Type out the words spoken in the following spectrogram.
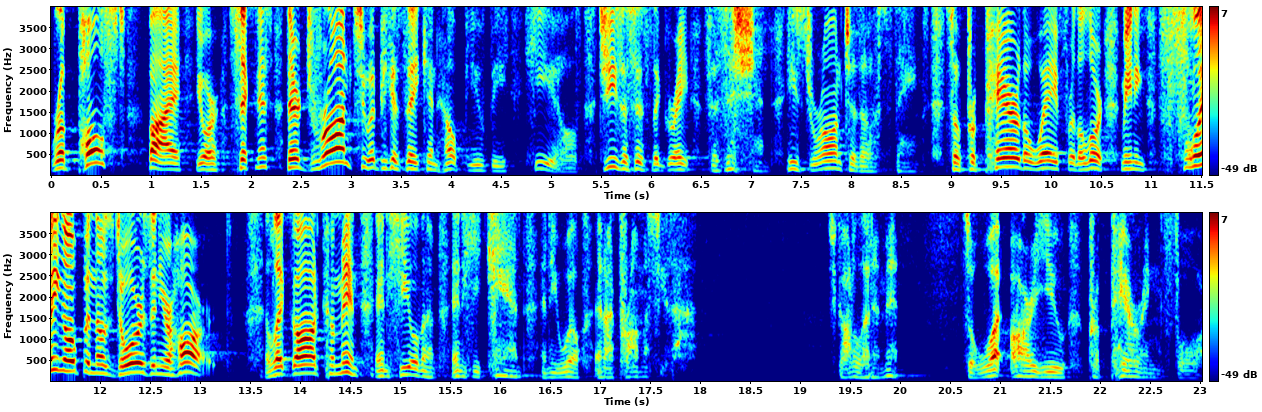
repulsed by your sickness, they're drawn to it because they can help you be healed. Jesus is the great physician. He's drawn to those things. So prepare the way for the Lord, meaning fling open those doors in your heart and let God come in and heal them. And He can and He will. And I promise you that. You got to let Him in. So, what are you preparing for?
